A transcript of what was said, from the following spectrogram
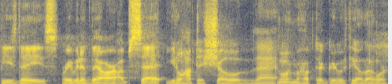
these days, or even if they are upset, you don't have to show that. I'm gonna have to agree with you on that one.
